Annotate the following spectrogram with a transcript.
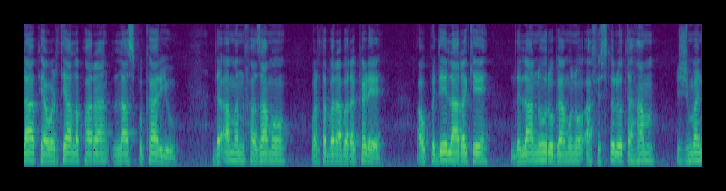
لا پیاوړتیا لپاره لاس په کار یو. د امن فضا مو ورته برابره کړې او په دې لاره کې د لا نورو ګامونو اخیستلو ته هم ژمن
